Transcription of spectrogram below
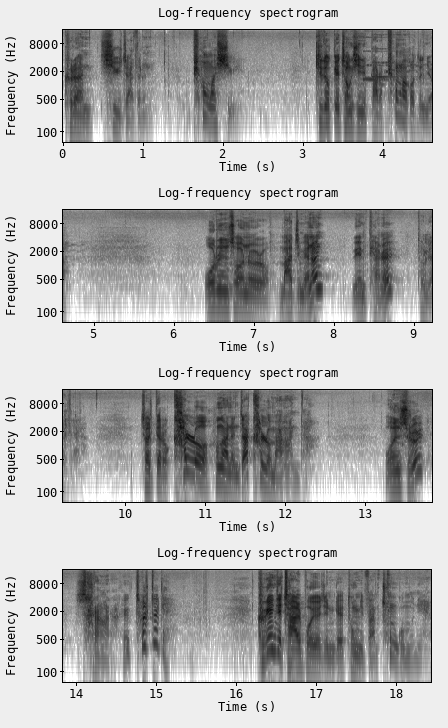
그러한 시위자들은 평화 시위. 기독교 정신이 바로 평화거든요. 오른손으로 맞으면 왼편을 돌려대라. 절대로 칼로 흥하는 자 칼로 망한다. 원수를 사랑하라. 철저하게. 그게 이제 잘 보여지는 게 독립단 총구문이에요.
